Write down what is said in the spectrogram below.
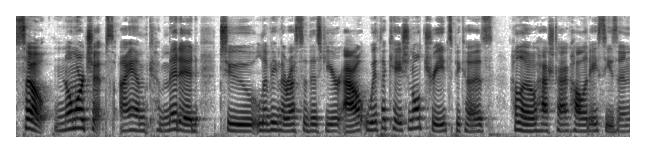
So, no more chips. I am committed to living the rest of this year out with occasional treats because, hello, hashtag holiday season.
